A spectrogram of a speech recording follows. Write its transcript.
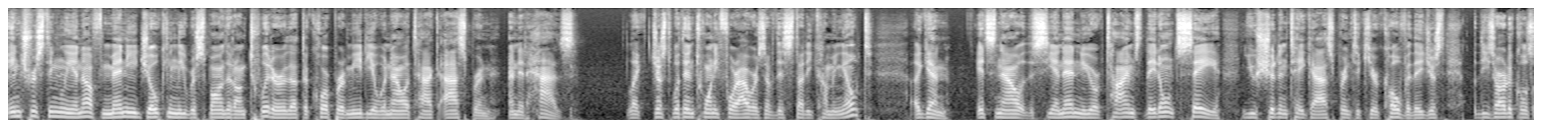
Interestingly enough, many jokingly responded on Twitter that the corporate media would now attack aspirin, and it has. Like just within 24 hours of this study coming out, again, it's now the CNN, New York Times. They don't say you shouldn't take aspirin to cure COVID. They just these articles.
